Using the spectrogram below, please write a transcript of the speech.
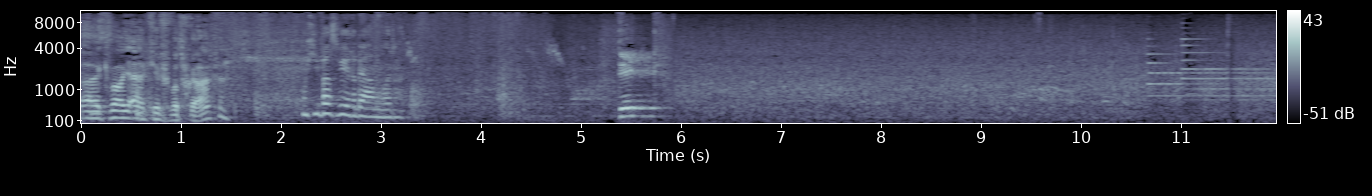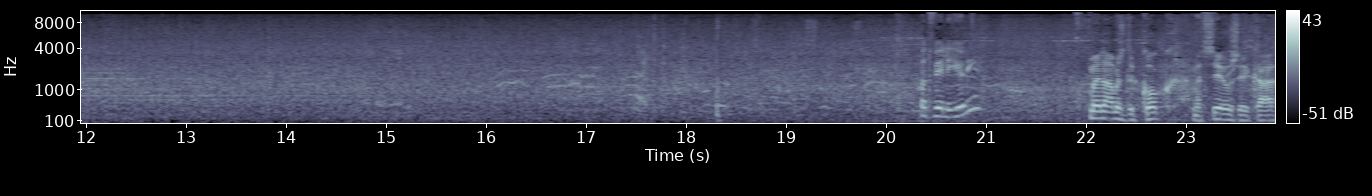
Eh, ik wou je eigenlijk even wat vragen. moet je was weer gedaan worden? Tik. Wat willen jullie? Mijn naam is De Kok, met COCK,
